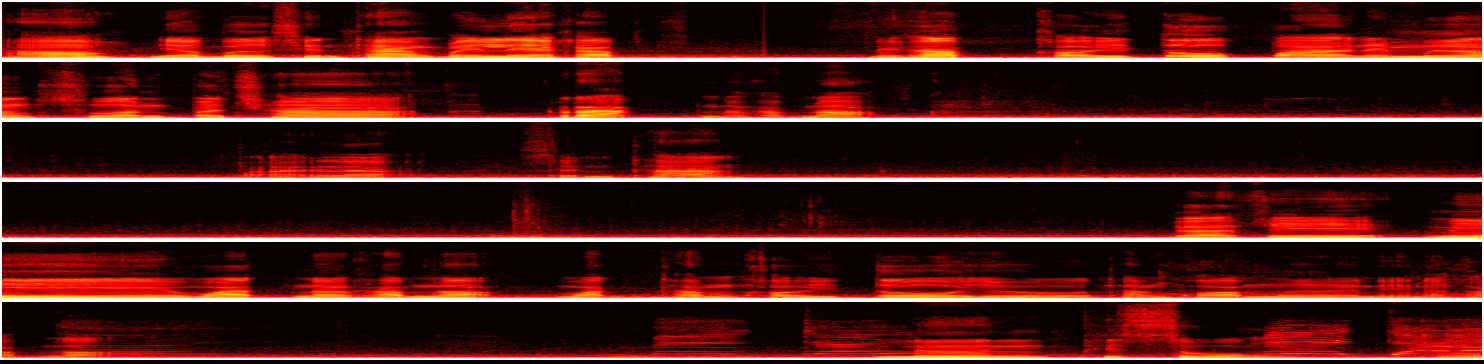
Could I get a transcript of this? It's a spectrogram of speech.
เอาเดี๋ยวเบิ่งเส้นทางไปเลยครับ นี่ครับเขาอิโต้ป่าในเมืองสวนประชารัฐนะครับเนาะไปแล้วเส้นทางก็สิมีวัดนะครับเนาะวัดถ้ำเขาอิโต้อยู่ทางขวามือนี่นะครับเนาะเนินพิศวงโอ้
